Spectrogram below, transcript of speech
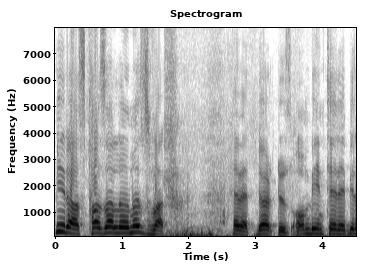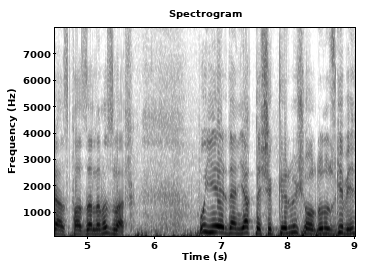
Biraz pazarlığımız var. Evet 410.000 TL biraz pazarlığımız var. Bu yerden yaklaşık görmüş olduğunuz gibi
